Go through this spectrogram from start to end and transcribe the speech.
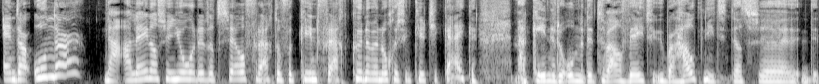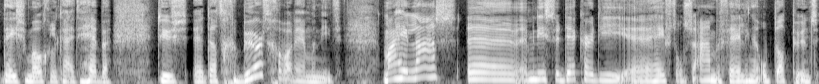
En daaronder. Nou, alleen als een jongere dat zelf vraagt of een kind vraagt, kunnen we nog eens een keertje kijken. Maar kinderen onder de 12 weten überhaupt niet dat ze deze mogelijkheid hebben. Dus uh, dat gebeurt gewoon helemaal niet. Maar helaas, uh, minister Dekker die, uh, heeft onze aanbevelingen op dat punt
